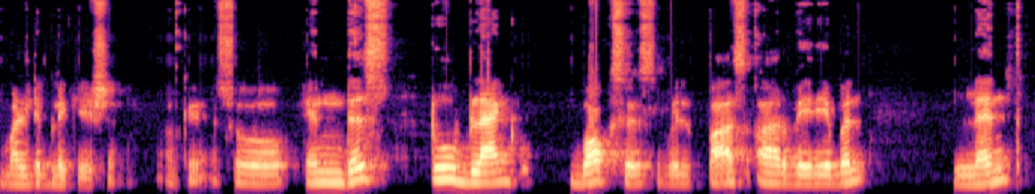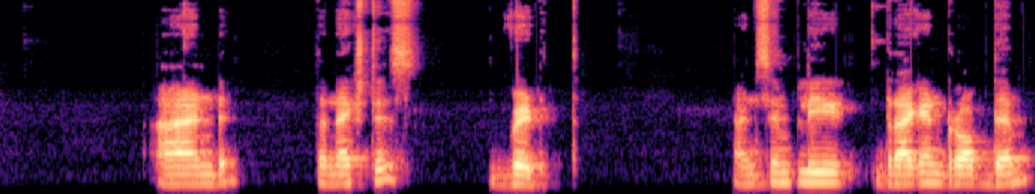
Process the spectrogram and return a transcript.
multiplication. Okay so in this two blank boxes will pass our variable length and the next is width and simply drag and drop them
